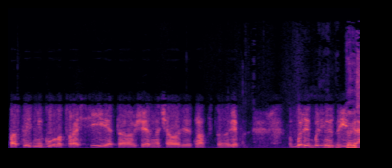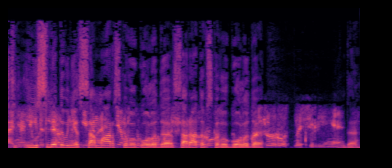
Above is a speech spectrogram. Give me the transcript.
последний голод в России, это вообще начало 19 века. Были, были недоедания. То есть и исследования Самарского тем, голода, Саратовского рост, голода. Большой рост населения. Да.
